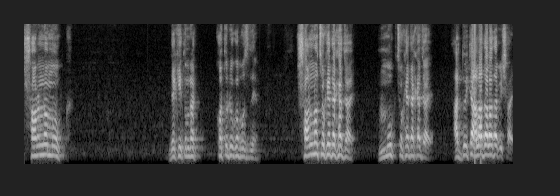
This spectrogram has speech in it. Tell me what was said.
স্বর্ণমুখ। দেখি তোমরা কতটুকু বুঝলে? স্বর্ণ চোখে দেখা যায়। মুখ চোখে দেখা যায়। আর দুইটা আলাদা আলাদা বিষয়।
